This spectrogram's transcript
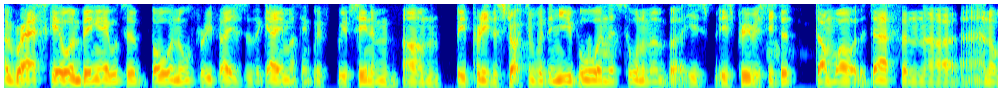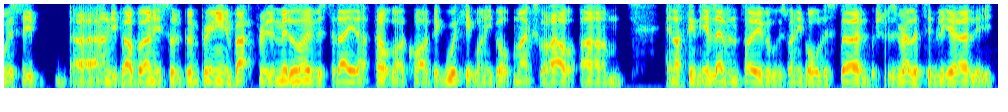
a rare skill in being able to bowl in all three phases of the game. I think we've we've seen him um, be pretty destructive with the new ball in this tournament, but he's he's previously d- done well at the death, and uh, and obviously uh, Andy Balbirnie sort of been bringing him back through the middle overs today. That felt like quite a big wicket when he got Maxwell out. Um, and I think the eleventh over was when he bowled his third, which was relatively early.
